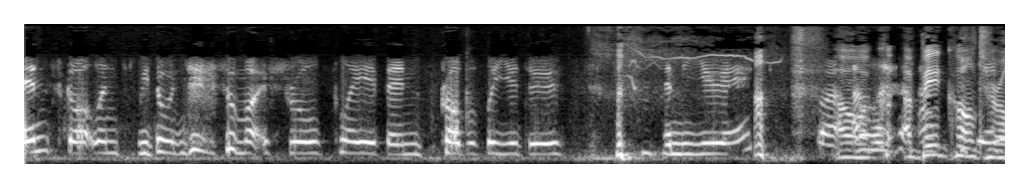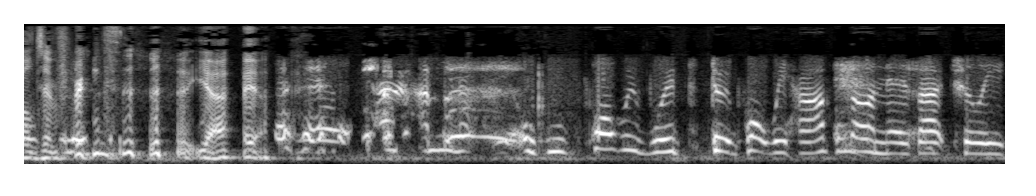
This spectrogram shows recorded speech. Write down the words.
in Scotland we don't do so much role play than probably you do in the US. But oh, a, a big cultural difference. yeah, yeah. I mean, what we would do, what we have done is actually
